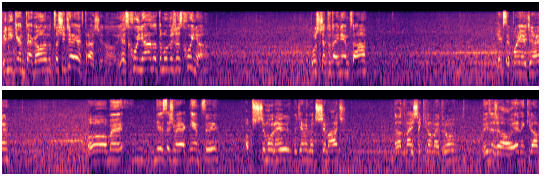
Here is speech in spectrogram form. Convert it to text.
wynikiem tego, no, co się dzieje w trasie. No. Jest chujnia, no to mówię, że jest chujnia. Puszczę tutaj Niemca. Niech se pojedzie. O, my nie jesteśmy jak Niemcy. O pszczymury, będziemy go trzymać. To na 20 km. Widzę, że o 1 km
